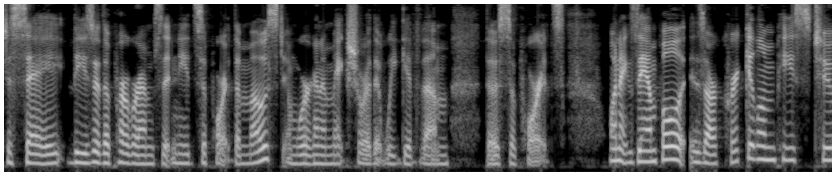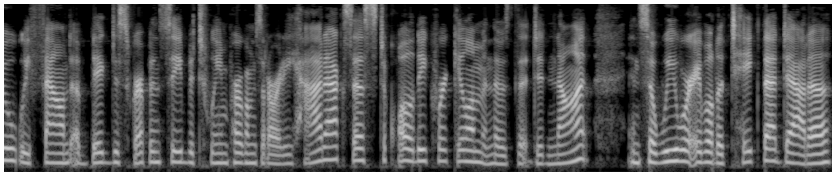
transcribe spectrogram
to say these are the programs that need support the most. And we're going to make sure that we give them those supports. One example is our curriculum piece, too. We found a big discrepancy between programs that already had access to quality curriculum and those that did not. And so we were able to take that data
